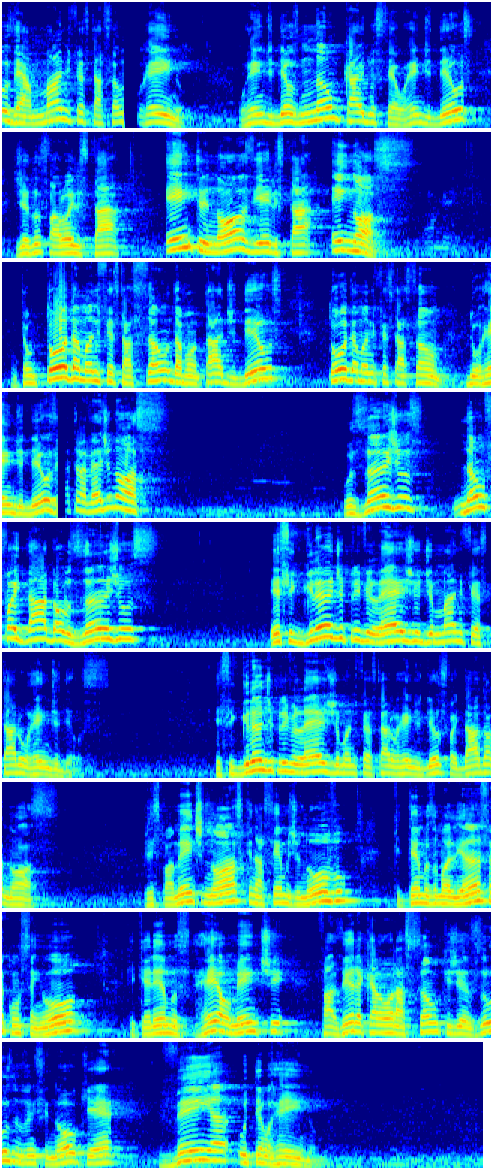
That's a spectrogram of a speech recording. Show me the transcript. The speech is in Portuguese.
Deus é a manifestação do reino. O reino de Deus não cai do céu. O reino de Deus, Jesus falou, ele está entre nós e ele está em nós. Então, toda manifestação da vontade de Deus, toda manifestação do reino de Deus é através de nós. Os anjos, não foi dado aos anjos esse grande privilégio de manifestar o reino de Deus. Esse grande privilégio de manifestar o reino de Deus foi dado a nós. Principalmente nós que nascemos de novo, que temos uma aliança com o Senhor, que queremos realmente fazer aquela oração que Jesus nos ensinou, que é: venha o teu reino.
